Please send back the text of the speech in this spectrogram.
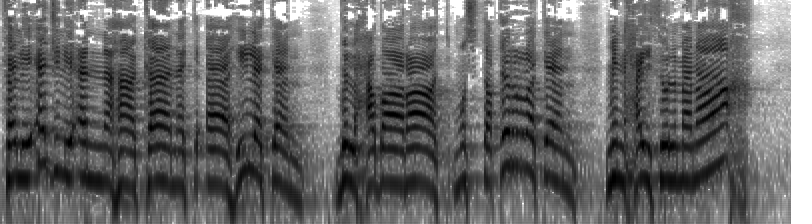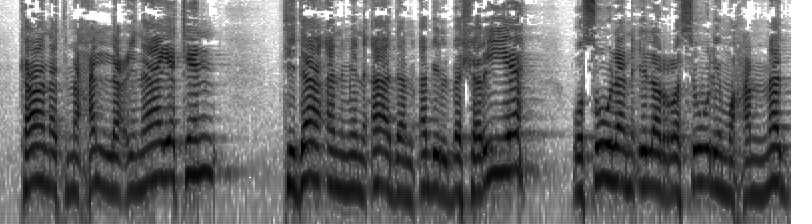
فلأجل أنها كانت آهلة بالحضارات مستقرة من حيث المناخ كانت محل عناية ابتداء من آدم أبي البشرية وصولا إلى الرسول محمد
